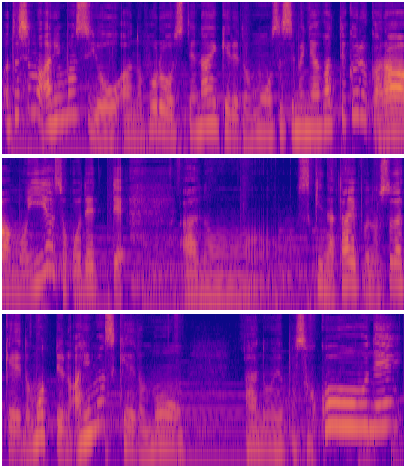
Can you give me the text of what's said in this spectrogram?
私もありますよ。あのフォローしてないけれどもおすすめに上がってくるからもういいやそこでってあの好きなタイプの人だけれどもっていうのありますけれどもあのやっぱそこをね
